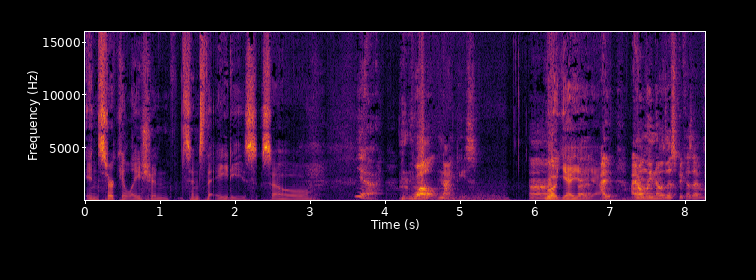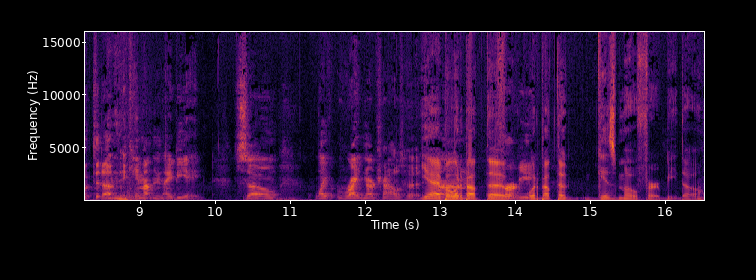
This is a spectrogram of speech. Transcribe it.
in circulation since the 80s, so. yeah. Well, nineties. Um, Well, yeah, yeah, yeah. I I only know this because I looked it up. It came out in '98, so like right in our childhood. Yeah, but what Um, about the Furby? what about the Gizmo Furby though?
